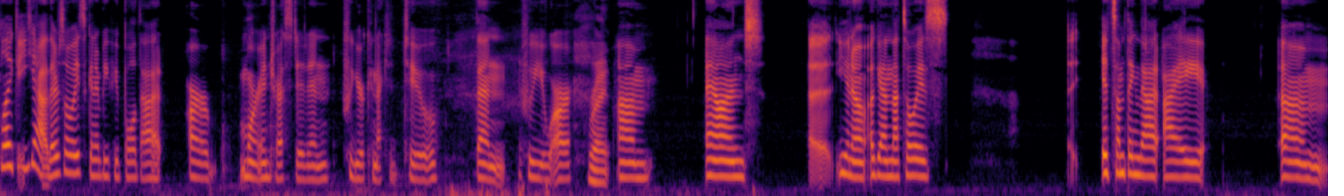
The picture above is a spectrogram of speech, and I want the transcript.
like, yeah, there's always going to be people that are more interested in who you're connected to than who you are. Right. Um, and, uh, you know, again, that's always, it's something that I, um,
